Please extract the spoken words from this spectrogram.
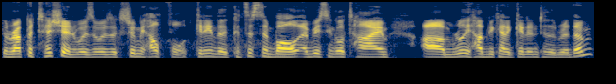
the repetition was was extremely helpful. Getting the consistent ball every single time um, really helped me kind of get into the rhythm.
